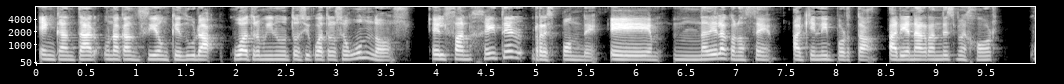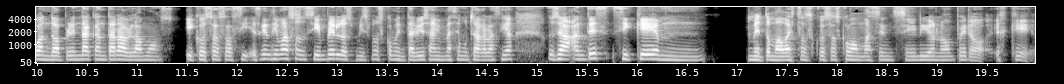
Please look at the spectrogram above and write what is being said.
en cantar una canción que dura 4 minutos y 4 segundos. El fan hater responde, eh, nadie la conoce, ¿a quién le importa? Ariana Grande es mejor. Cuando aprenda a cantar hablamos y cosas así. Es que encima son siempre los mismos comentarios, a mí me hace mucha gracia. O sea, antes sí que... Mm, me tomaba estas cosas como más en serio, ¿no? Pero es que,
